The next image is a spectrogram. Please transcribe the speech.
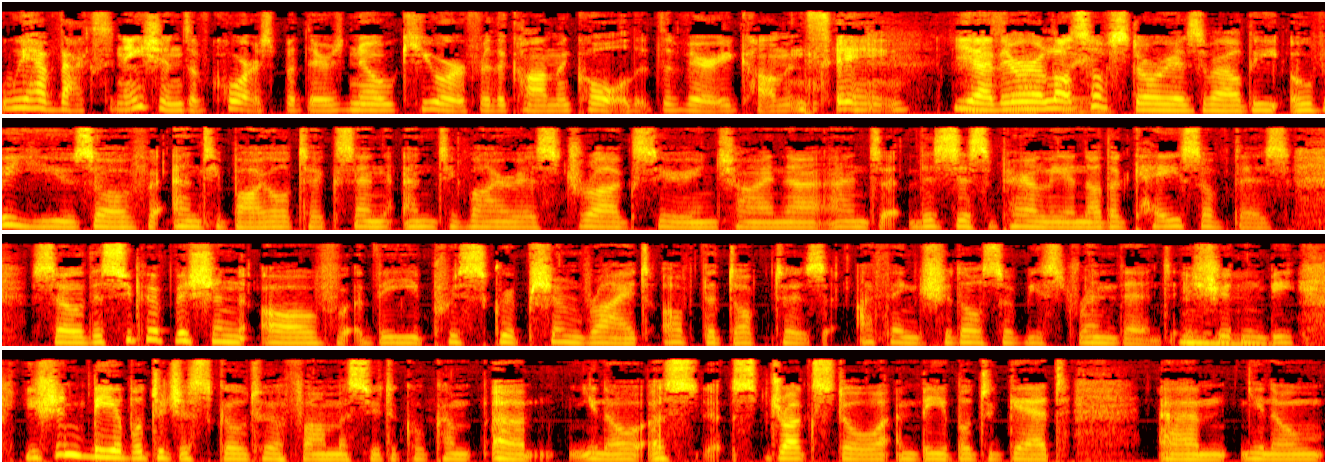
we have vaccinations, of course, but there's no cure for the common cold. It's a very common saying. Yeah, exactly. there are lots of stories about the overuse of antibiotics and antivirus drugs here in China, and this is apparently another case of this. So the supervision of the prescription right of the doctors, I think, should also be strengthened. Mm-hmm. It shouldn't be you shouldn't be able to just go to a pharmaceutical, com- uh, you know, a, a drugstore and be able to get, um, you know,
